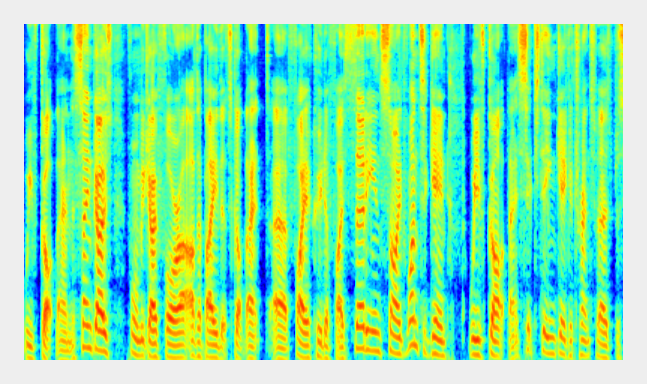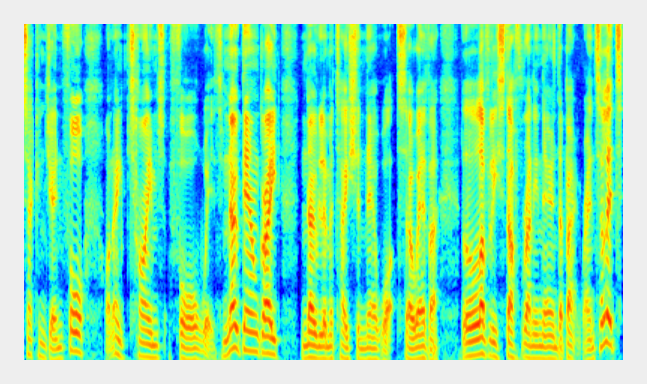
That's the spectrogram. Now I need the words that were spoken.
We've got that. And the same goes for when we go for our other bay that's got that uh, FireCuda 530 inside. Once again, we've got that 16 gig transfers per second Gen 4 on a times 4 width. No downgrade, no limitation there whatsoever. Lovely stuff running there in the background. So let's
